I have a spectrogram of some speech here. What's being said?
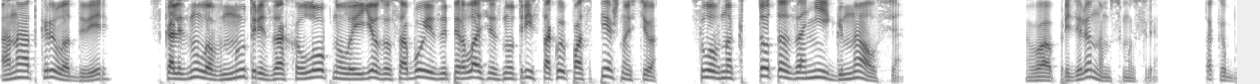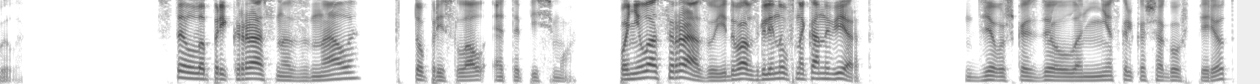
Она открыла дверь, скользнула внутрь, захлопнула ее за собой и заперлась изнутри с такой поспешностью, словно кто-то за ней гнался. В определенном смысле так и было. Стелла прекрасно знала, кто прислал это письмо. Поняла сразу, едва взглянув на конверт. Девушка сделала несколько шагов вперед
